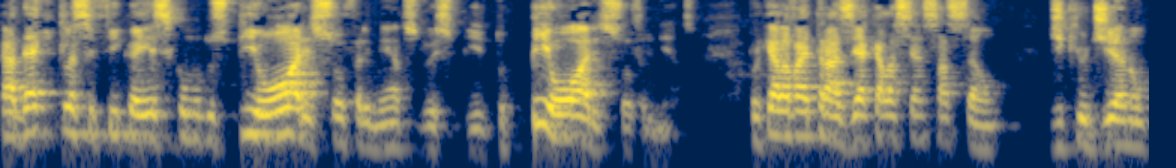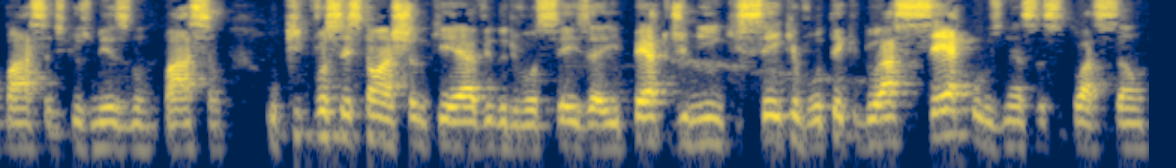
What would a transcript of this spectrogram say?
Kardec classifica esse como um dos piores sofrimentos do espírito, piores sofrimentos, porque ela vai trazer aquela sensação de que o dia não passa, de que os meses não passam. O que vocês estão achando que é a vida de vocês aí perto de mim, que sei que eu vou ter que durar séculos nessa situação?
